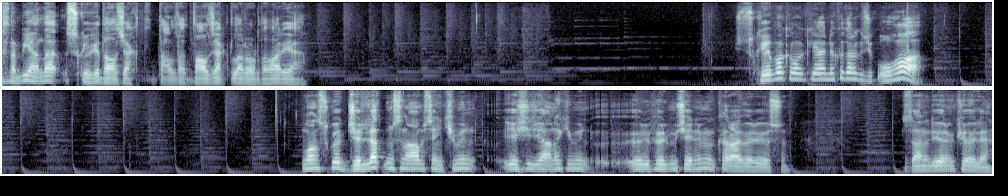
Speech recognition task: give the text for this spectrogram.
Aslında bir anda Squeak'e dalacak, dal, dalacaktılar orada var ya. Squeak'e bak bak ya ne kadar gıcık. Oha. Ulan Squeak cellat mısın abi sen? Kimin yaşayacağını, kimin ölüp ölmeyeceğini mi karar veriyorsun? Zannediyorum ki öyle.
